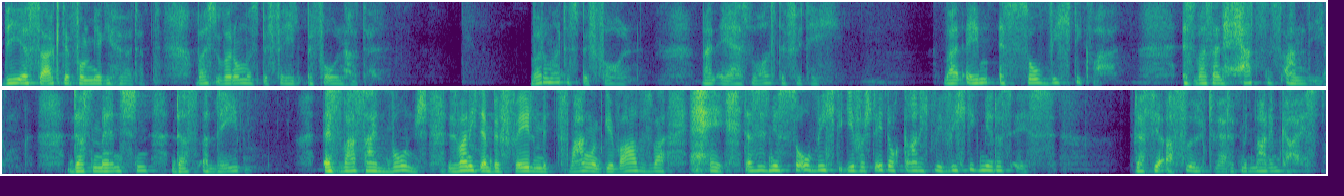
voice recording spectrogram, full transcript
die er sagte, von mir gehört habt. Weißt du, warum er es befohlen hatte? Warum hat er es befohlen? Weil er es wollte für dich. Weil ihm es so wichtig war. Es war sein Herzensanliegen dass Menschen das erleben. Es war sein Wunsch. Es war nicht ein Befehl mit Zwang und Gewalt. Es war, hey, das ist mir so wichtig. Ihr versteht noch gar nicht, wie wichtig mir das ist, dass ihr erfüllt werdet mit meinem Geist.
